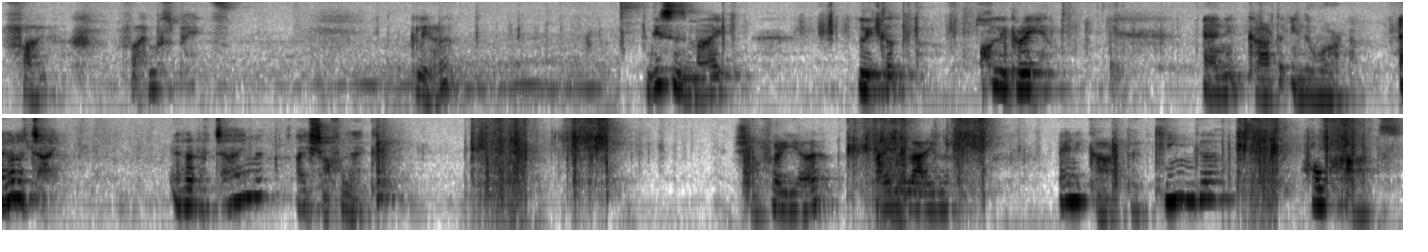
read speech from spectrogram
five, five of spades. Clear? This is my little holy grail. Any card in the world. Another time. Another time I shuffle deck. Shuffle. I'm alive. Any card. King of Hearts.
